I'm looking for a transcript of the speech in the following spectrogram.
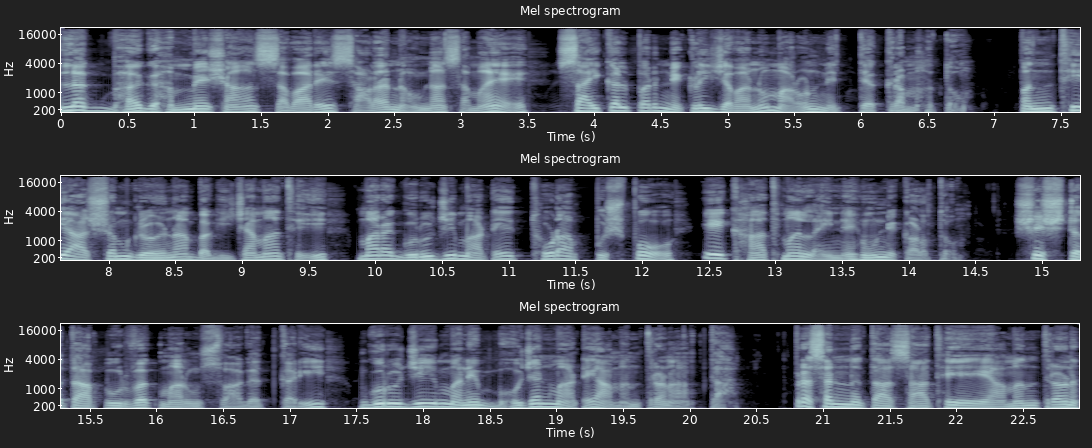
લગભગ હંમેશા સવારે સાડા નવના સમયે સાયકલ પર નીકળી જવાનો મારો નિત્યક્રમ હતો. પંથી આશ્રમ ગૃહના બગીચામાંથી મારા ગુરુજી માટે થોડા પુષ્પો એક હાથમાં લઈને હું નીકળતો. શિષ્ટતાપૂર્વક મારું સ્વાગત કરી ગુરુજી મને ભોજન માટે આમંત્રણ આપતા. પ્રસન્નતા સાથે એ આમંત્રણ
